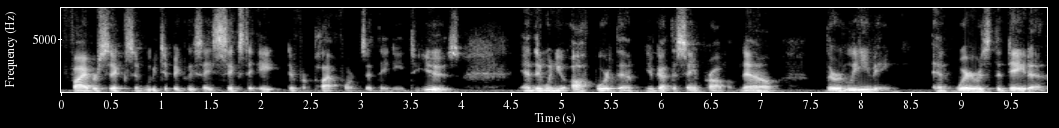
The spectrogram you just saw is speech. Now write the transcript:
five or six, and we typically say six to eight different platforms that they need to use. And then when you offboard them, you've got the same problem. Now they're leaving, and where is the data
